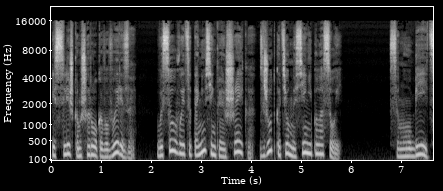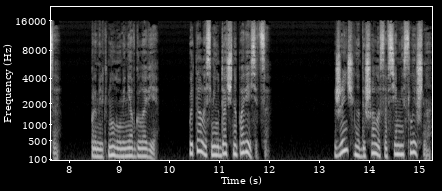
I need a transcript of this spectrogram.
Из слишком широкого выреза высовывается тонюсенькая шейка с жутко темно-синей полосой. «Самоубийца», — промелькнуло у меня в голове. Пыталась неудачно повеситься. Женщина дышала совсем неслышно.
